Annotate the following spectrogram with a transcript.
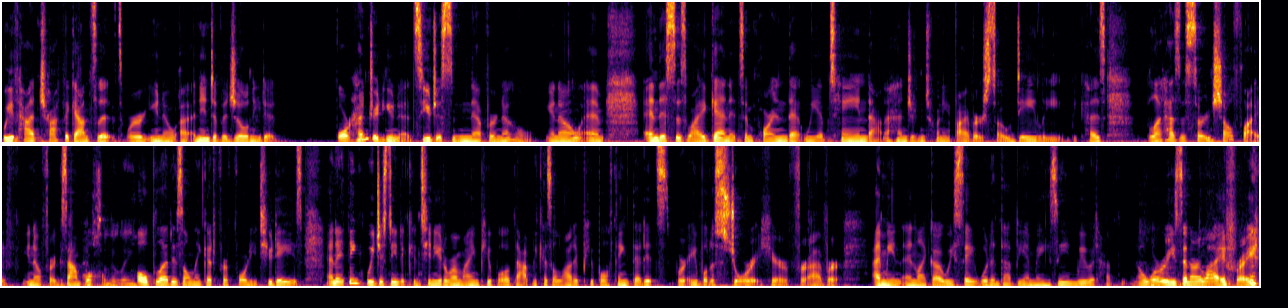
We've had traffic accidents where you know an individual needed 400 units. You just never know, you know, and and this is why again it's important that we obtain that 125 or so daily because blood has a certain shelf life. You know, for example, Absolutely. whole blood is only good for 42 days, and I think we just need to continue to remind people of that because a lot of people think that it's we're able to store it here forever. I mean, and like I always say, wouldn't that be amazing? We would have no worries in our life, right?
